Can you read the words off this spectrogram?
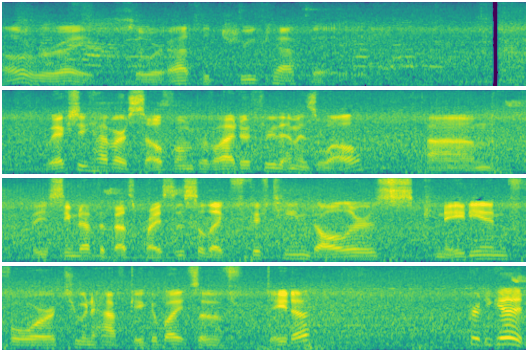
All right, so we're at the True Cafe. We actually have our cell phone provider through them as well. Um, they seem to have the best prices, so like $15 Canadian for two and a half gigabytes of data. Pretty good.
